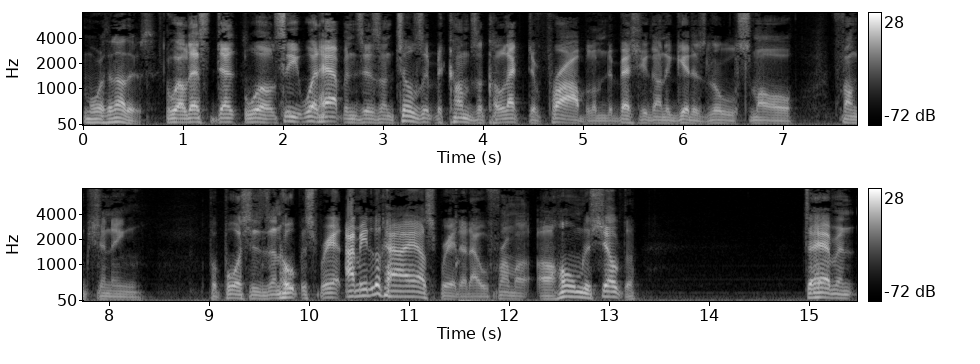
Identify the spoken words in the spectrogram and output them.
more than others. Well, that's that. Well, see, what happens is until it becomes a collective problem, the best you're going to get is little small functioning proportions, and hope is spread. I mean, look how I spread it out from a, a homeless shelter to having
